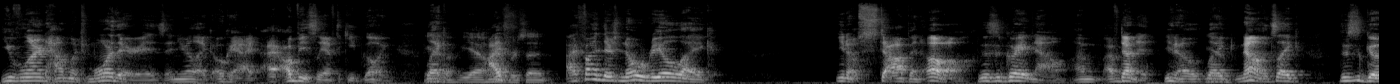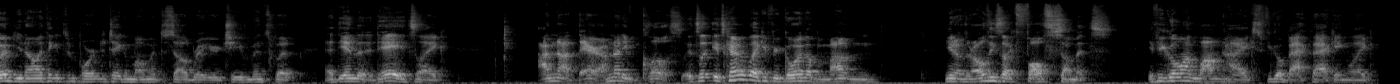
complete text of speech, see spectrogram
you've learned how much more there is, and you're like, okay, I, I obviously have to keep going. Like, yeah, yeah, I hundred percent. I find there's no real like you know stop and oh this is great now I'm I've done it you know like no it's like this is good you know I think it's important to take a moment to celebrate your achievements but at the end of the day it's like I'm not there. I'm not even close. It's like- it's kind of like if you're going up a mountain you know there are all these like false summits. If you go on long hikes if you go backpacking like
